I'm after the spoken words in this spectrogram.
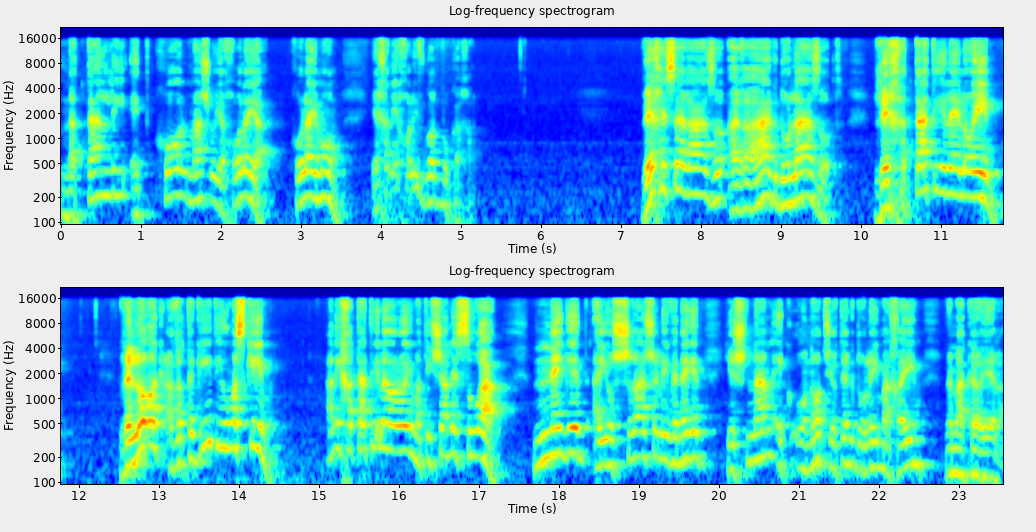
נתן לי את כל מה שהוא יכול היה, כל האמון. איך אני יכול לבגוד בו ככה? ואיך אעשה הרעה, הרעה הגדולה הזאת? וחטאתי לאלוהים. ולא רק, אבל תגידי, הוא מסכים. אני חטאתי לאלוהים, את אישה נשואה. נגד היושרה שלי ונגד, ישנם עקרונות שיותר גדולים מהחיים ומהקריירה.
